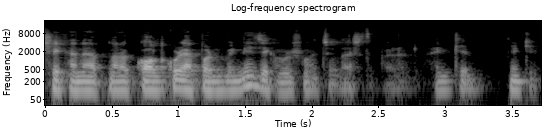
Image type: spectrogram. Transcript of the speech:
সেখানে আপনারা কল করে অ্যাপয়েন্টমেন্ট নিয়ে যে কোনো সময় চলে আসতে পারেন। Thank you thank you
